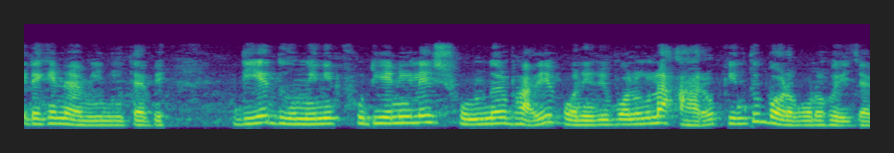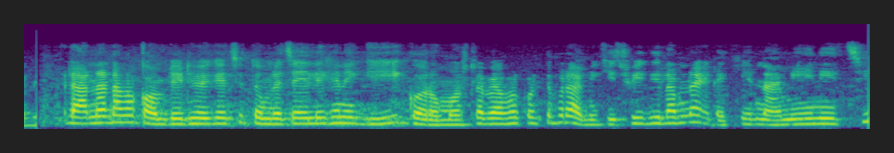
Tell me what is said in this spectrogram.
এটাকে নামিয়ে নিতে হবে। দিয়ে দু মিনিট ফুটিয়ে নিলে সুন্দরভাবে পনিরের বলগুলো আরও কিন্তু বড় বড় হয়ে যাবে। রান্নাটা আমার কমপ্লিট হয়ে গেছে। তোমরা চাইলে এখানে ঘি, গরম মশলা ব্যবহার করতে পারো। আমি কিছুই দিলাম না। এটাকে নামিয়ে নিচ্ছি।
